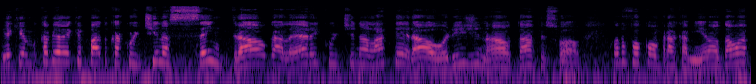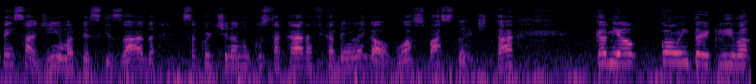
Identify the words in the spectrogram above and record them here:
E aqui o caminhão é equipado com a cortina central, galera, e cortina lateral, original, tá, pessoal? Quando for comprar caminhão, dá uma pensadinha, uma pesquisada. Essa cortina não custa cara, fica bem legal. Gosto bastante, tá? Caminhão com interclima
